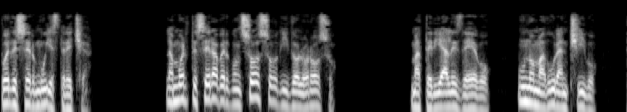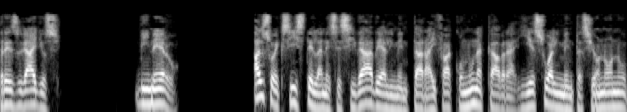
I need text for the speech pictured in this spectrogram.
puede ser muy estrecha. La muerte será vergonzoso y doloroso. Materiales de Evo, uno maduran chivo, tres gallos. Dinero. Also existe la necesidad de alimentar a Ifa con una cabra y es su alimentación o no.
